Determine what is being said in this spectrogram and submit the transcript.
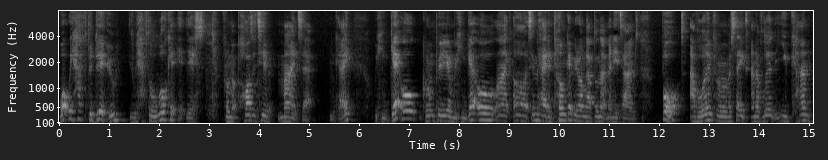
what we have to do is we have to look at this from a positive mindset okay we can get all grumpy and we can get all like, oh, it's in my head. And don't get me wrong, I've done that many times. But I've learned from my mistakes and I've learned that you can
